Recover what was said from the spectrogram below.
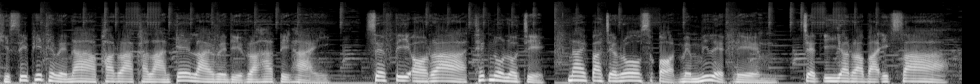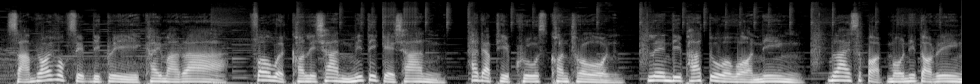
คิซี่พิเทเรนาพาราคาลานเก้ไลเรดิราฮาติไฮเซฟตี้ออร่าเทคโนโลจินายปาเจโร่สปอร์ตเมมมิเลตเฮม7อียาราบาอิกซา360 ดีกรี ไคมาร่า Forward Collision Mitigation Adaptive Cruise Control Lane Departure Warning Blind Spot Monitoring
